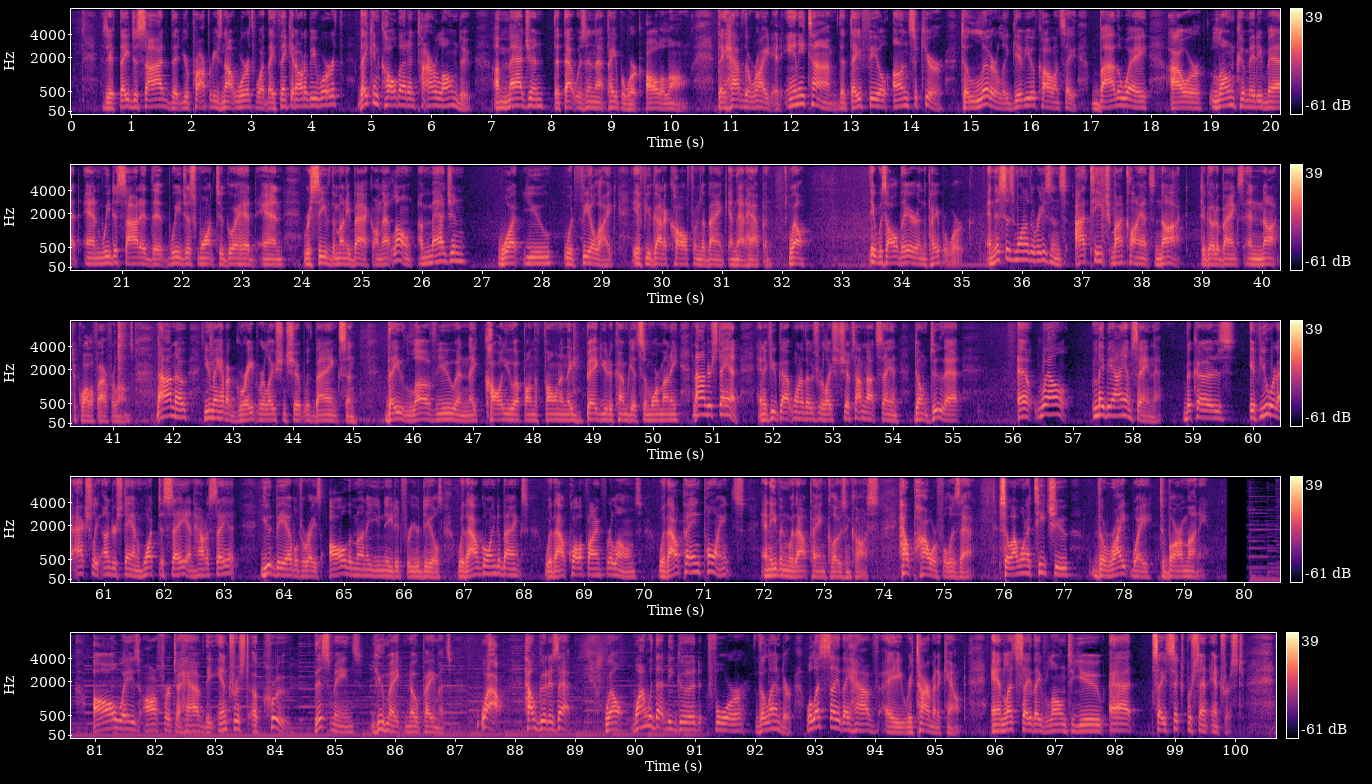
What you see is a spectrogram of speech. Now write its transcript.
If they decide that your property is not worth what they think it ought to be worth, they can call that entire loan due. Imagine that that was in that paperwork all along. They have the right at any time that they feel unsecure to literally give you a call and say, by the way, our loan committee met and we decided that we just want to go ahead and receive the money back on that loan. Imagine what you would feel like if you got a call from the bank and that happened. Well, it was all there in the paperwork. And this is one of the reasons I teach my clients not to go to banks and not to qualify for loans. Now I know you may have a great relationship with banks and they love you and they call you up on the phone and they beg you to come get some more money. And I understand. And if you've got one of those relationships, I'm not saying don't do that. Uh, well, maybe I am saying that because if you were to actually understand what to say and how to say it, you'd be able to raise all the money you needed for your deals without going to banks, without qualifying for loans, without paying points, and even without paying closing costs. How powerful is that? So I want to teach you the right way to borrow money. Always offer to have the interest accrued. This means you make no payments. Wow, how good is that? Well, why would that be good for the lender? Well, let's say they have a retirement account and let's say they've loaned to you at say 6% interest.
